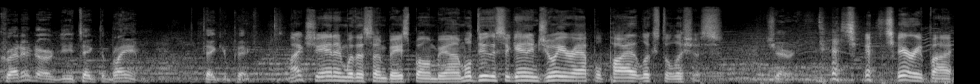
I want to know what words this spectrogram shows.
credit or do you take the blame? Take your pick. Mike Shannon with us on Baseball and Beyond. We'll do this again. Enjoy your apple pie. It looks delicious. Cherry. Cherry pie.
